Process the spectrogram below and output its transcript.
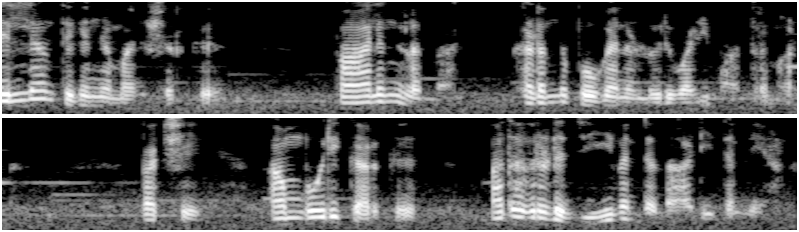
എല്ലാം തികഞ്ഞ മനുഷ്യർക്ക് പാലങ്ങളെന്നാൽ കടന്നു പോകാനുള്ള ഒരു വഴി മാത്രമാണ്. പക്ഷേ അമ്പൂരിക്കാർക്ക് അതവരുടെ ജീവന്റെ നാടി തന്നെയാണ്.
